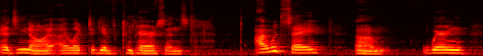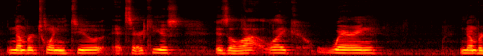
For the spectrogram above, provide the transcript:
as you know, I, I like to give comparisons. I would say um, wearing number 22 at Syracuse is a lot like wearing number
